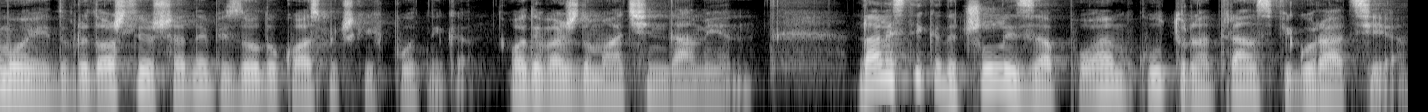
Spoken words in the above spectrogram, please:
moji, dobrodošli u još jednu epizodu Kosmičkih putnika. Ovde je vaš domaćin Damijan. Da li ste ikada čuli za pojam kulturna transfiguracija?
